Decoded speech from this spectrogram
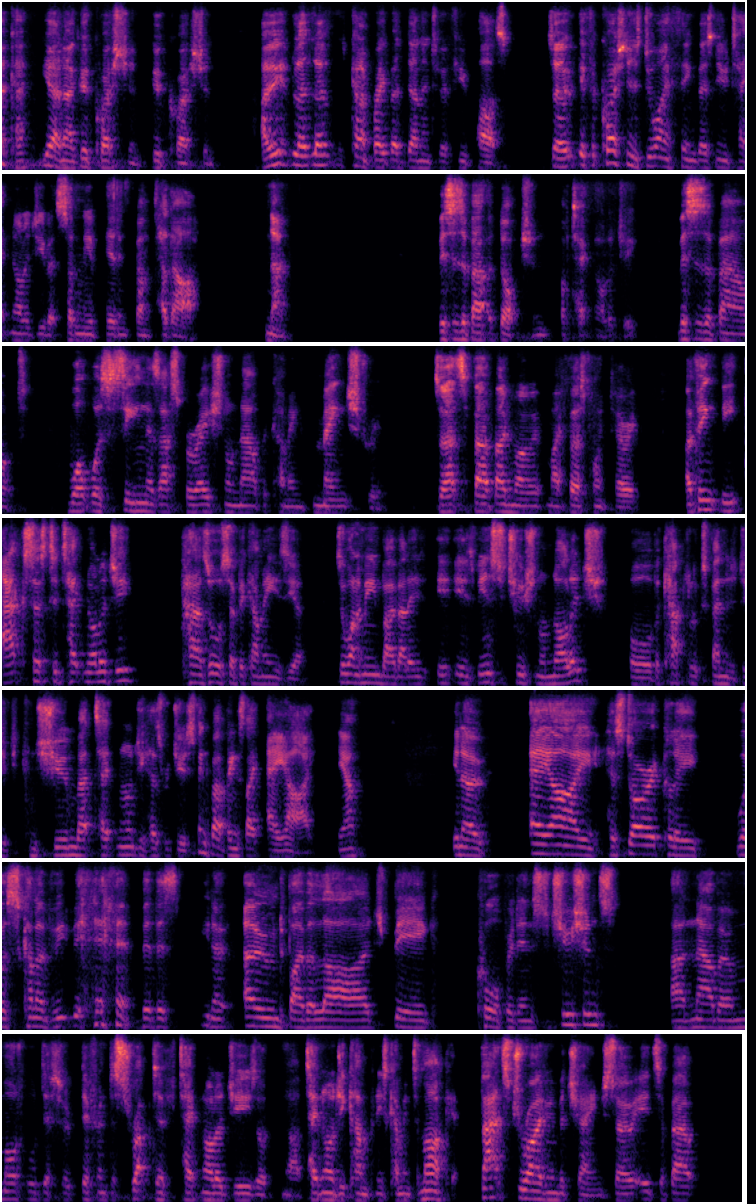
Okay. Yeah no good question. Good question. I think let, let kind of break that down into a few parts. So if the question is do i think there's new technology that suddenly appeared and gone ta-da? No. This is about adoption of technology. This is about what was seen as aspirational now becoming mainstream so that's about my, my first point, Terry. I think the access to technology has also become easier. So what I mean by that is, is the institutional knowledge or the capital expenditure to consume that technology has reduced. Think about things like AI. Yeah. You know, AI historically was kind of this, you know, owned by the large, big corporate institutions. And now there are multiple different disruptive technologies or uh, technology companies coming to market. That's driving the change. So it's about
